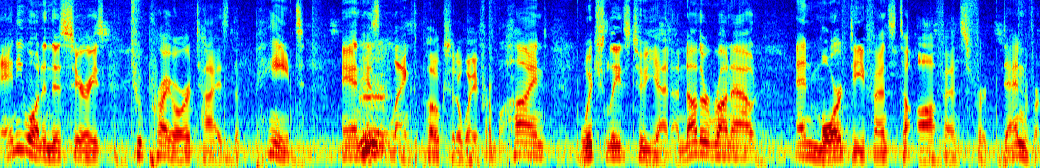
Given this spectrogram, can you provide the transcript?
anyone in this series to prioritize the paint and his length pokes it away from behind, which leads to yet another run out and more defense to offense for Denver.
